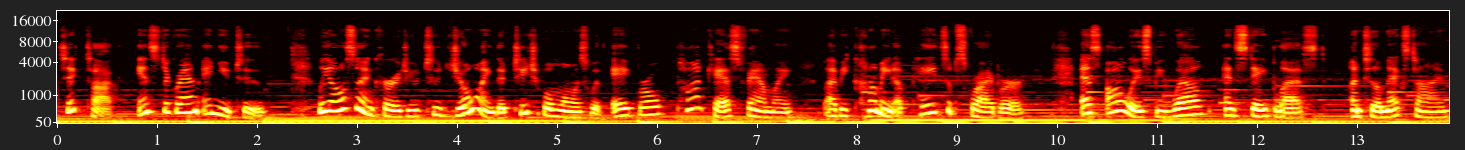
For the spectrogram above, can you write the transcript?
TikTok, Instagram, and YouTube. We also encourage you to join the Teachable Moments with April podcast family by becoming a paid subscriber. As always, be well and stay blessed. Until next time.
